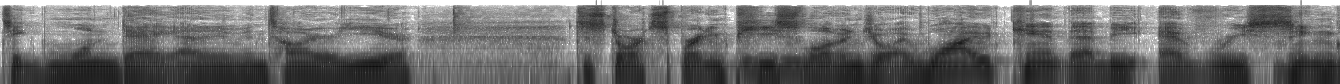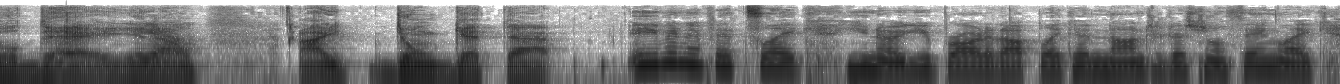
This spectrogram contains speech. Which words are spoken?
take one day out of an entire year to start spreading peace, Mm-hmm. love, and joy? Why can't that be every single day? You Yeah. know, I don't get that. even if it's like you know you brought it up like a non-traditional thing like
